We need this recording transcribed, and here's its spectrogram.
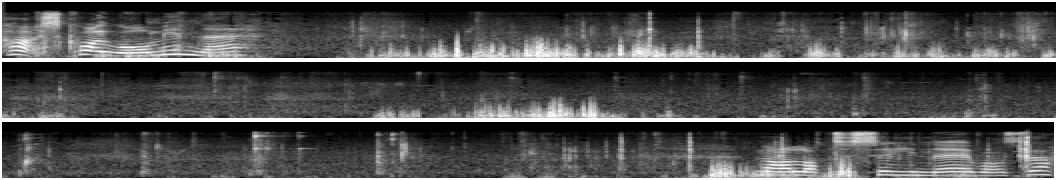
It's quite warm in there. Not a lot to see in there, was there?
